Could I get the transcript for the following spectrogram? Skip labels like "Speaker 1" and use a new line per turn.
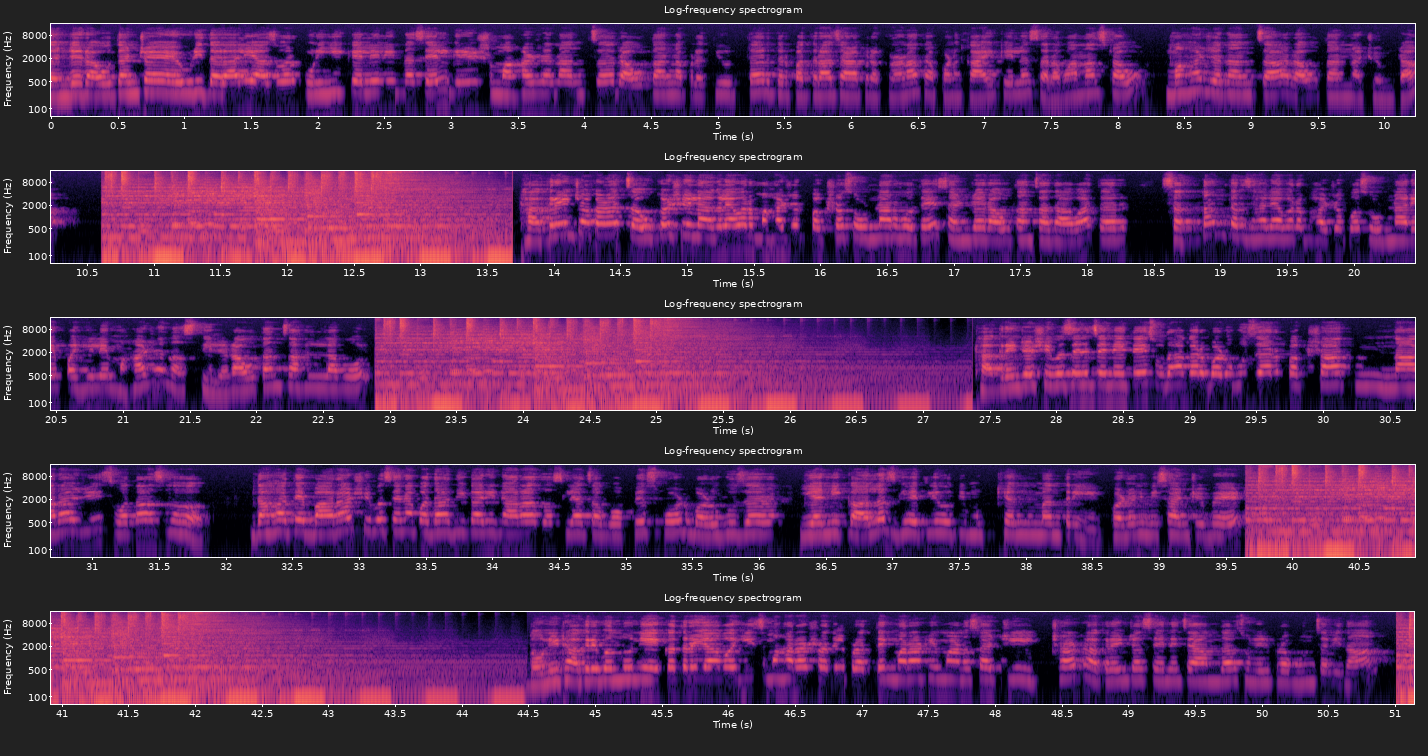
संजय राऊतांच्या एवढी दलाली आजवर कुणीही केलेली नसेल. गिरीश महाजनांचं राऊतांना प्रत्युत्तर तर पत्राचाळ प्रकरणात आपण काय केलं? सर्वांनाच ठाऊक महाजनांचा राऊतांना चिमटा. ठाकरेंच्या काळात चौकशी लागल्यावर महाजन पक्ष सोडणार होते संजय राऊतांचा दावा तर सत्तांतर झाल्यावर भाजप सोडणारे पहिले महाजन असतील. राऊतांचा हल्ला बोल. ठाकरेंच्या शिवसेनेचे नेते सुधाकर बडगुजर पक्षात नाराजी स्वतःसह दहा ते बारा शिवसेना पदाधिकारी नाराज असल्याचा गोप्यस्फोट बडगुजर यांनी कालच घेतली होती मुख्यमंत्री फडणवीसांची भेट. दोन्ही ठाकरे बंधूंनी एकत्र यावं हीच महाराष्ट्रातील प्रत्येक मराठी माणसाची इच्छा ठाकरेंच्या सेनेचे आमदार सुनील प्रभूंचं विधान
